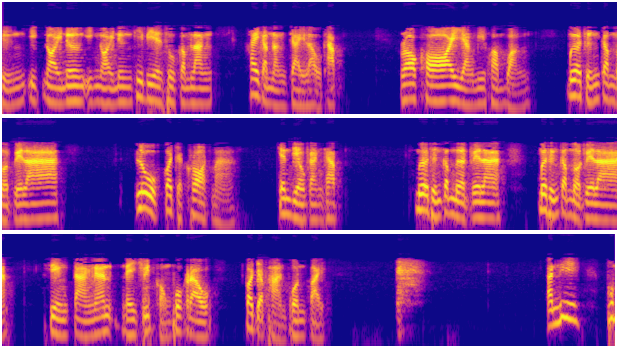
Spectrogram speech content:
ถึงอีกหน่อยหนึ่งอีกหน่อยหนึ่งที่พระเยซูกำลังให้กำลังใจเราครับ รอคอยอย่างมีความหวัง เมื่อถึงกำหนดเวลา ลูกก็จะคลอดมา เช่นเดียวกันครับ เมื่อถึงกำเนิดเวลา เมื่อถึงกำหนดเวลา เสี่ยงต่างนั้นในชีวิตของพวกเราก็จะผ่านพ้นไป อันนี้ผม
